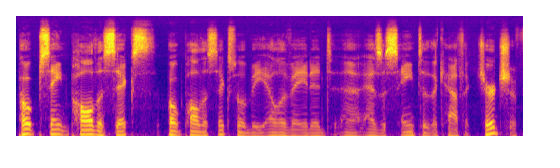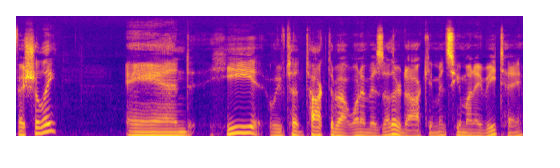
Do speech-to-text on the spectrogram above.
Pope St. Paul VI, Pope Paul VI will be elevated uh, as a saint of the Catholic Church officially. And he, we've t- talked about one of his other documents, Humanae Vitae,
